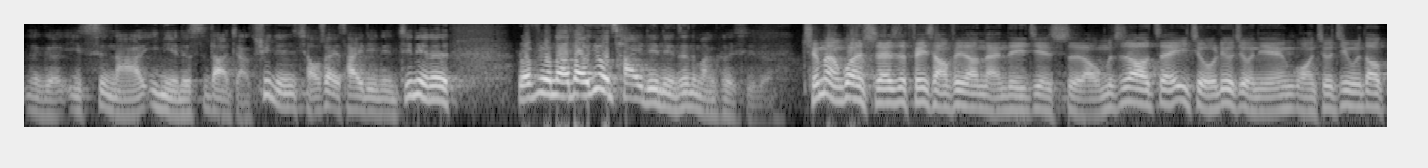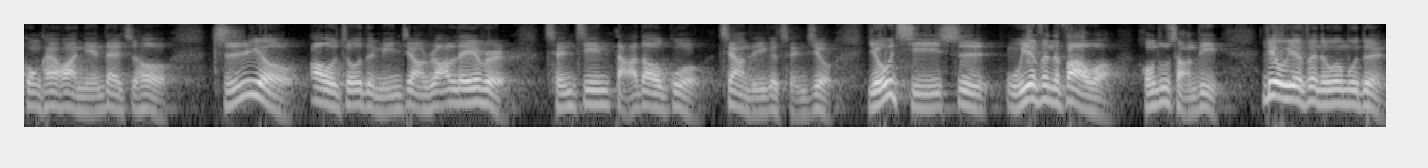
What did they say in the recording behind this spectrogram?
那个一次拿一年的四大奖，去年乔帅差一点点，今年的 Rafael 拿到又差一点点，真的蛮可惜的。全满贯实在是非常非常难的一件事了。我们知道，在一九六九年网球进入到公开化年代之后，只有澳洲的名将 Rod Laver 曾经达到过这样的一个成就。尤其是五月份的法网红土场地，六月份的温布顿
